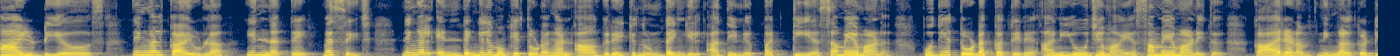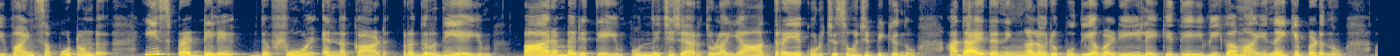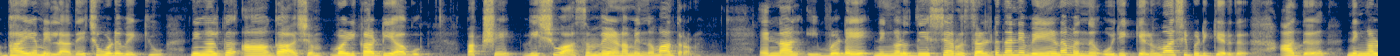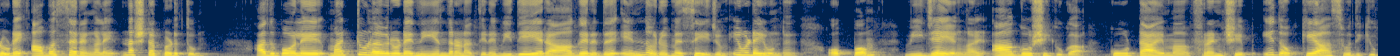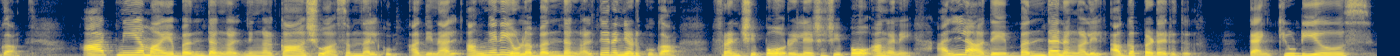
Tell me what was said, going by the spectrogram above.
Hi dears നിങ്ങൾക്കായുള്ള ഇന്നത്തെ message നിങ്ങൾ എന്തെങ്കിലുമൊക്കെ തുടങ്ങാൻ ആഗ്രഹിക്കുന്നുണ്ടെങ്കിൽ അതിന് പറ്റിയ സമയമാണ്. പുതിയ തുടക്കത്തിന് അനുയോജ്യമായ സമയമാണിത്. കാരണം നിങ്ങൾക്ക് ഡിവൈൻ സപ്പോർട്ടുണ്ട് ഈ സ്പ്രെഡിലെ ദ ഫൂൾ എന്ന കാർഡ് പ്രകൃതിയെയും പാരമ്പര്യത്തെയും ഒന്നിച്ചു ചേർത്തുള്ള യാത്രയെക്കുറിച്ച് സൂചിപ്പിക്കുന്നു. അതായത് നിങ്ങളൊരു പുതിയ വഴിയിലേക്ക് ദൈവികമായി നയിക്കപ്പെടുന്നു. ഭയമില്ലാതെ ചുവട് വയ്ക്കൂ. നിങ്ങൾക്ക് ആകാശം വഴികാട്ടിയാകും. പക്ഷേ വിശ്വാസം വേണമെന്ന് മാത്രം. എന്നാൽ ഇവിടെ നിങ്ങൾ ഉദ്ദേശിച്ച റിസൾട്ട് തന്നെ വേണമെന്ന് ഒരിക്കലും വാശി പിടിക്കരുത് അത് നിങ്ങളുടെ അവസരങ്ങളെ നഷ്ടപ്പെടുത്തും. അതുപോലെ മറ്റുള്ളവരുടെ നിയന്ത്രണത്തിന് വിധേയരാകരുത് എന്നൊരു മെസ്സേജും ഇവിടെയുണ്ട്. ഒപ്പം വിജയങ്ങൾ ആഘോഷിക്കുക കൂട്ടായ്മ ഫ്രണ്ട്ഷിപ്പ് ഇതൊക്കെ ആസ്വദിക്കുക. ആത്മീയമായ ബന്ധങ്ങൾ നിങ്ങൾക്ക് ആശ്വാസം നൽകും. അതിനാൽ അങ്ങനെയുള്ള ബന്ധങ്ങൾ തിരഞ്ഞെടുക്കുക. ഫ്രണ്ട്ഷിപ്പോ റിലേഷൻഷിപ്പോ അങ്ങനെ അല്ലാതെ ബന്ധനങ്ങളിൽ അകപ്പെടരുത്. Thank you dears.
